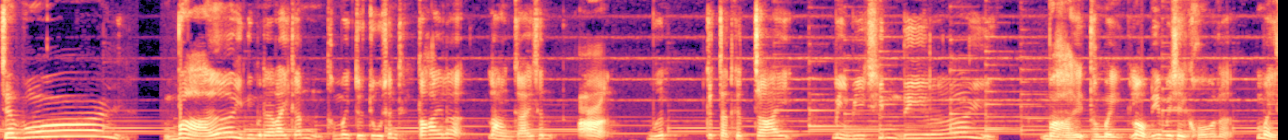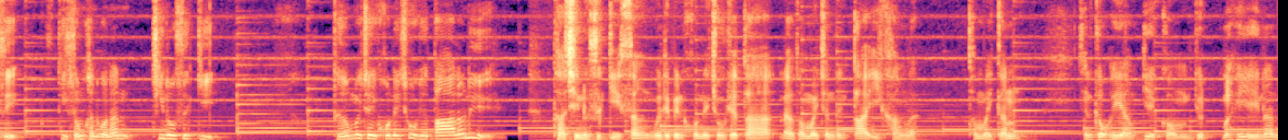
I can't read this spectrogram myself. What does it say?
เจ็บโว้ยบ้าเอ้ยนี่มันอะไรกันทำไมจู่ๆฉันถึงตายละร่างกายฉันอ้าเหมือนกระจัดกระจาย ไม่มีชิ้นดีเลยบ้าทำไมรอบนี้ไม่ใช่คอน่ะ ไม่สิ ที่สำคัญกว่านั้นชิโนซึกิ เธอไม่ใช่คนในโชคชะตาแล้วนี่ ถ้าชิโนซึกิซังไม่ได้เป็นคนในโชคชะตา แล้วทำไมฉันถึงตายอีกครั้งล่ะทำไมกัน ฉันก็พยายามเกลี้ยกล่อมหยุดไม่ให้นั่น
